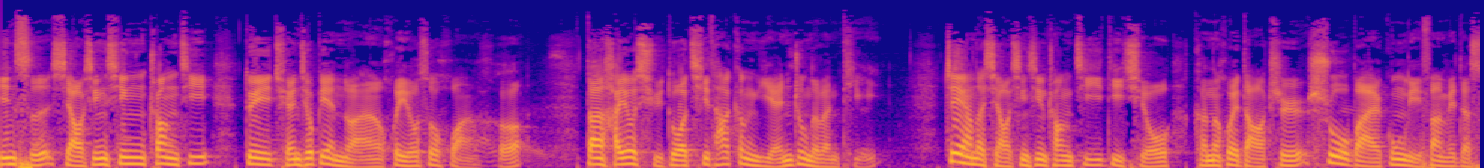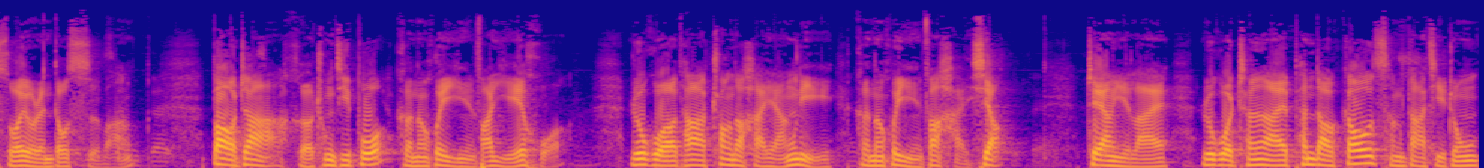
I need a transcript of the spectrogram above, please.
因此，小行星撞击对全球变暖会有所缓和，但还有许多其他更严重的问题。这样的小行星撞击地球可能会导致数百公里范围的所有人都死亡。爆炸和冲击波可能会引发野火，如果它撞到海洋里，可能会引发海啸。这样一来，如果尘埃喷到高层大气中，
